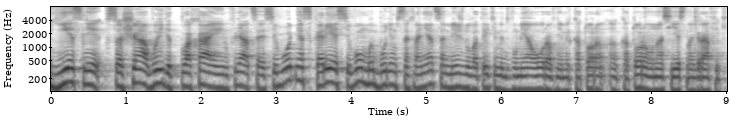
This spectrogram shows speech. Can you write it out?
если в США выйдет плохая инфляция сегодня, скорее всего мы будем сохраняться между вот этими двумя уровнями, которые, э, которые у нас есть на графике.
